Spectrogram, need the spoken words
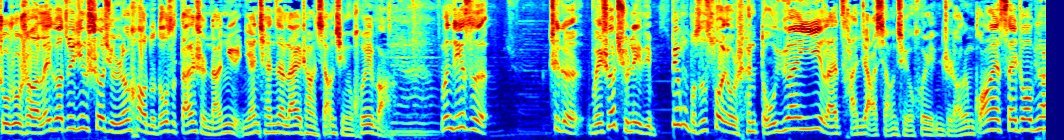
猪猪说：“雷哥，最近社区人好多都是单身男女，年前再来一场相亲会吧。问题是，这个微社区里的并不是所有人都愿意来参加相亲会，你知道，光爱晒照片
